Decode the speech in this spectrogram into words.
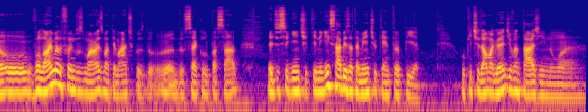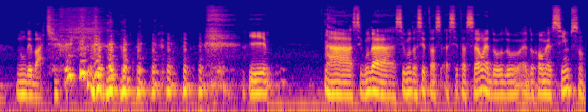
O von Neumann foi um dos maiores matemáticos do, do século passado. Ele diz o seguinte, que ninguém sabe exatamente o que é entropia, o que te dá uma grande vantagem numa, num debate. e a segunda, a segunda cita, a citação é do, do, é do Homer Simpson.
